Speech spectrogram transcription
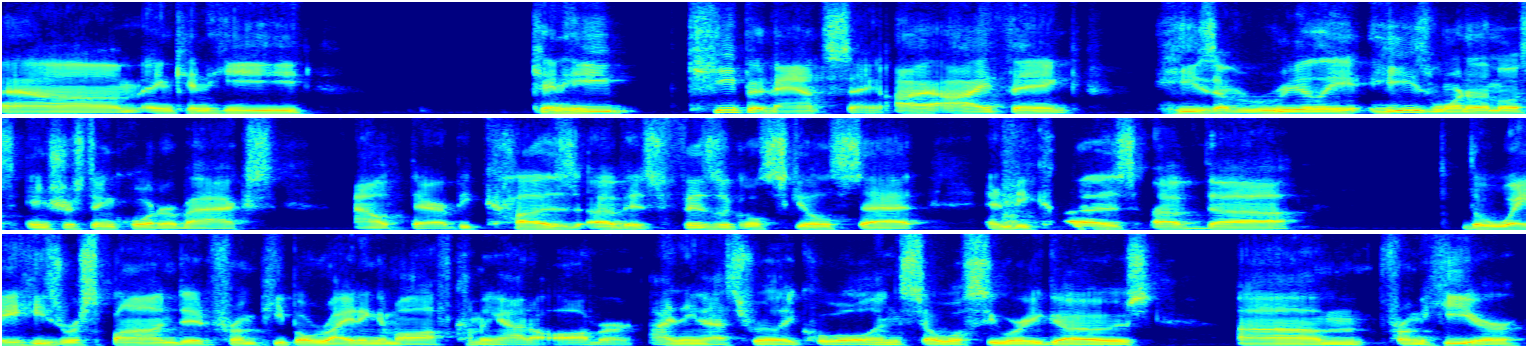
Um, and can he can he keep advancing? I, I think he's a really he's one of the most interesting quarterbacks out there because of his physical skill set and because of the the way he's responded from people writing him off coming out of Auburn. I think that's really cool. And so we'll see where he goes um, from here.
